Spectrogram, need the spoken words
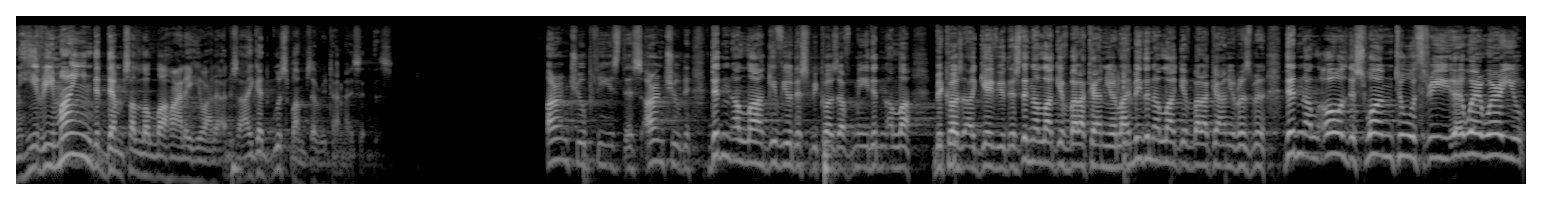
And he reminded them, sallallahu alayhi wa I get goosebumps every time I say this. Aren't you pleased this? Aren't you? Didn't Allah give you this because of me? Didn't Allah, because I gave you this? Didn't Allah give barakah in your life? Didn't Allah give barakah in your husband? Didn't Allah, all this one, two, three, uh, where were you?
